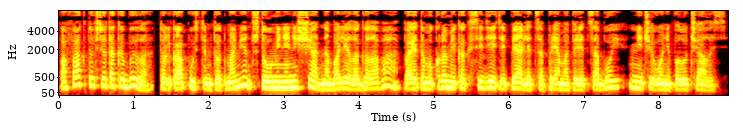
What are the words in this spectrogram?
По факту все так и было, только опустим тот момент, что у меня нещадно болела голова, поэтому кроме как сидеть и пялиться прямо перед собой, ничего не получалось.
